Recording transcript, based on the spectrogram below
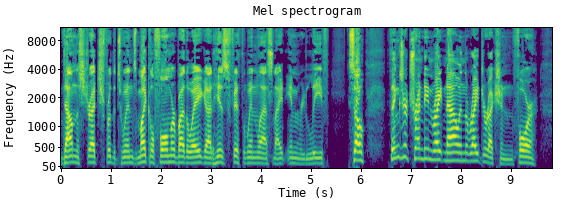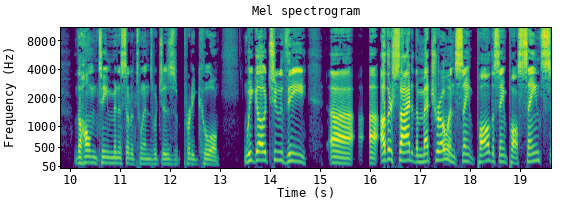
down the stretch for the Twins. Michael Fulmer, by the way, got his fifth win last night in relief. So things are trending right now in the right direction for the home team Minnesota Twins, which is pretty cool. We go to the uh, uh, other side of the Metro in St. Paul, the St. Paul Saints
